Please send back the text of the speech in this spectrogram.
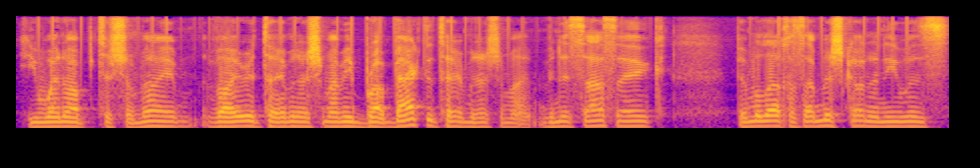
he went up to Shemaim, V'ayir Torah Min Shemaim, he brought back the Torah Min Shemaim, V'nisasek, B'malachas HaMishkan, and he was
